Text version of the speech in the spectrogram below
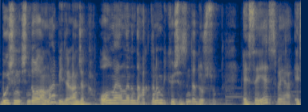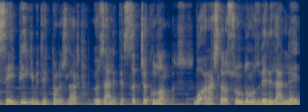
Bu işin içinde olanlar bilir ancak olmayanların da aklının bir köşesinde dursun. SAS veya SAP gibi teknolojiler özellikle sıkça kullanılır. Bu araçlara sunduğumuz verilerle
